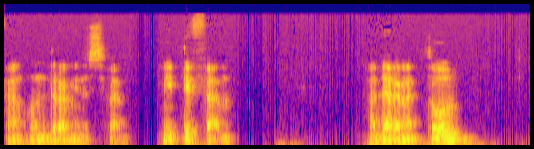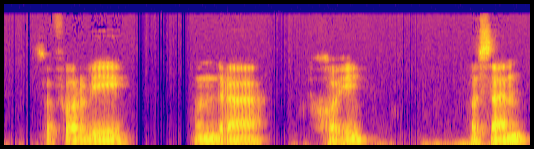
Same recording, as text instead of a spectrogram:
500 minus 5, 95. Adderar med 12 så får vi 107. Och sen,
